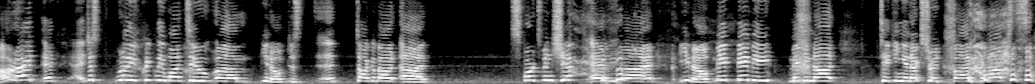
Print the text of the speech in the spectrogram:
"All right, I, I just really quickly want to, um, you know, just uh, talk about." Uh, sportsmanship and uh, you know may- maybe maybe not taking an extra five laps.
